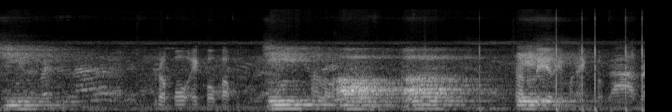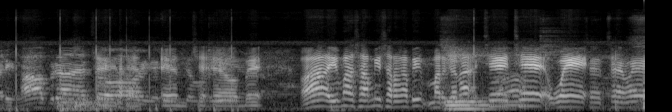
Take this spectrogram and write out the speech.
G Berapa Eko? G Nah. Ah, iya mah sami sareng abi margana C W. cewek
